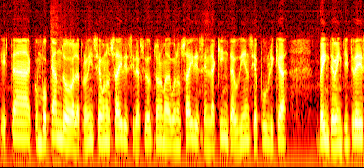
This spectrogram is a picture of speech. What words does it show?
está convocando a la provincia de Buenos Aires y la Ciudad Autónoma de Buenos Aires en la quinta audiencia pública 2023,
